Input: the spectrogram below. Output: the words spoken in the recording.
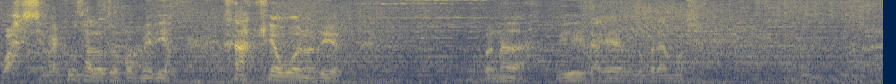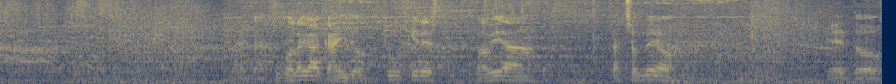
¡Buah! Se me cruza el otro por medio. ¡Qué bueno, tío! Pues nada, vidita que recuperamos. Venga, tu colega ha caído. ¿Tú quieres todavía cachondeo? Quieto.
